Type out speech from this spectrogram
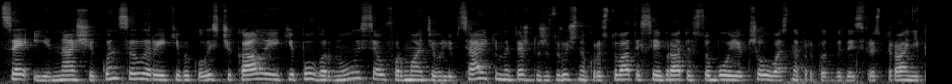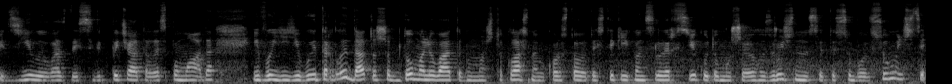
Це і наші консилери, які ви колись чекали, які повернулися у форматі олівця, якими теж дуже зручно користуватися і брати з собою. Якщо у вас, наприклад, ви десь в ресторані підз'їли, у вас десь відпечаталась помада, і ви її витерли, да, то щоб домалювати, ви можете класно використовувати такий консилер в стіку, тому що його зручно носити з собою сумочці.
